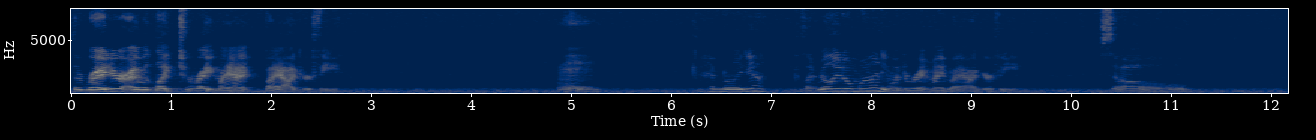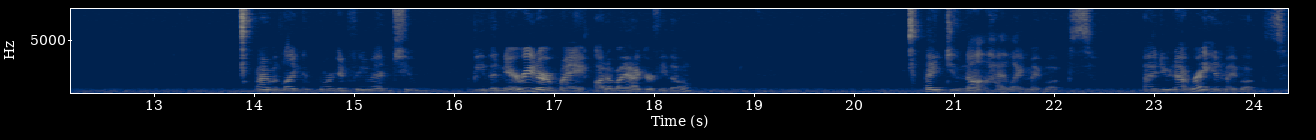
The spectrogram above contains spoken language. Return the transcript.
The writer I would like to write my biography. Oh. I have no idea. Because I really don't want anyone to write my biography. So. I would like Morgan Freeman to be the narrator of my autobiography, though. I do not highlight my books. I do not write in my books.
